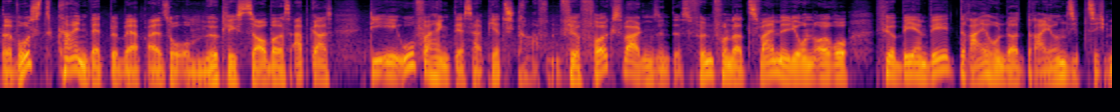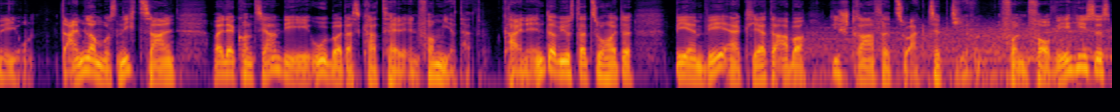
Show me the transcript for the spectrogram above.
Bewusst kein Wettbewerb also um möglichst sauberes Abgas. Die EU verhängt deshalb jetzt Strafen. Für Volkswagen sind es 502 Millionen Euro, für BMW 373 Millionen. Daimler muss nicht zahlen, weil der Konzern die EU über das Kartell informiert hat. Keine Interviews dazu heute. BMW erklärte aber, die Strafe zu akzeptieren. Von VW hieß es,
